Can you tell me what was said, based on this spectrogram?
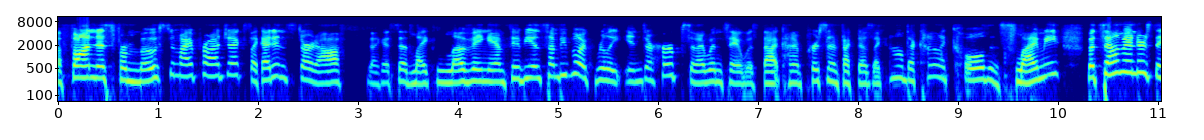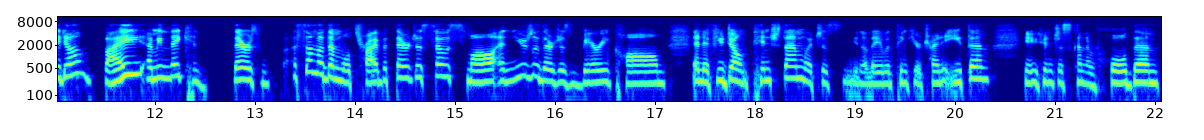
a fondness for most of my projects. Like I didn't start off, like I said, like loving amphibians. Some people like really into herps, and I wouldn't say I was that kind of person. In fact, I was like, oh, they're kind of like cold and slimy. But salamanders, they don't bite. I mean, they can there's some of them will try but they're just so small and usually they're just very calm. And if you don't pinch them which is you know they would think you're trying to eat them you can just kind of hold them.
